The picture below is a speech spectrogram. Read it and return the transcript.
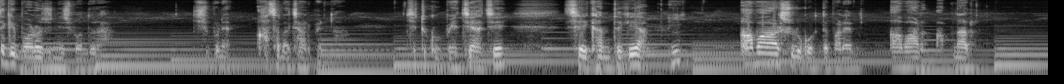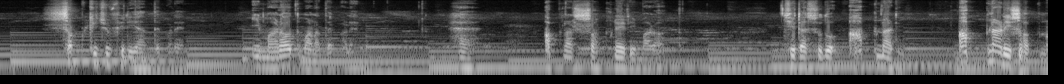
থেকে বড় জিনিস বন্ধুরা, জীবনে আশাটা ছাড়বেন না। যেটুকু বেঁচে আছে, সেইখান থেকে আপনি আবার শুরু করতে পারেন। আবার আপনার সব কিছু ফিরিয়ে আনতে পারেন। ইমারত বানাতে পারেন। হ্যাঁ আপনার স্বপ্নের ইমারত। যেটা শুধু আপনারই আপনারই স্বপ্ন।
